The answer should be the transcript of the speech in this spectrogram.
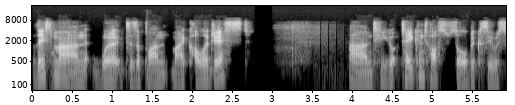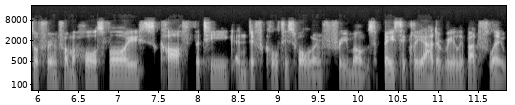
this man worked as a plant mycologist and he got taken to hospital because he was suffering from a hoarse voice, cough, fatigue, and difficulty swallowing for three months. Basically, I had a really bad flu.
